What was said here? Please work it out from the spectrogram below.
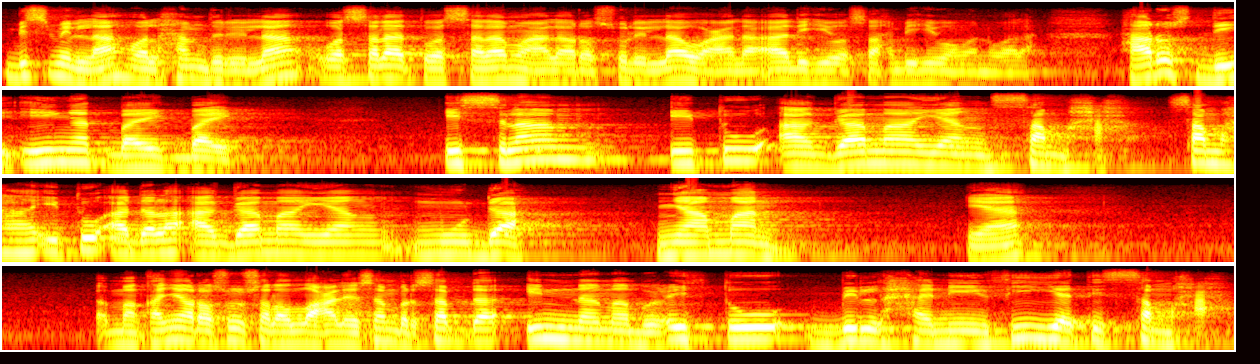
Bismillah, walhamdulillah, wassalatu wassalamu ala rasulillah wa ala alihi wa sahbihi wa man wala. Harus diingat baik-baik. Islam itu agama yang samhah. Samhah itu adalah agama yang mudah, nyaman. Ya. Makanya Rasul sallallahu alaihi wasallam bersabda, "Innama bu'ithu bil hanifiyyati samhah."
